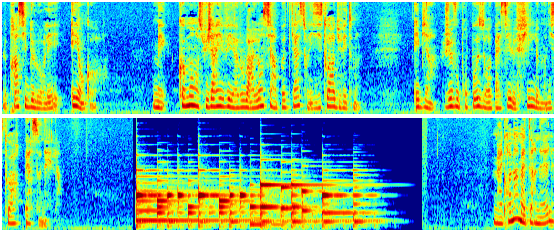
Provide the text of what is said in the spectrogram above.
le principe de l'ourlet et encore. Mais Comment en suis-je arrivée à vouloir lancer un podcast sur les histoires du vêtement? Eh bien, je vous propose de repasser le fil de mon histoire personnelle. Ma grand-mère maternelle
